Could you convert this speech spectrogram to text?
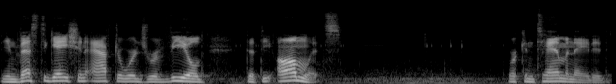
The investigation afterwards revealed that the omelets were contaminated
